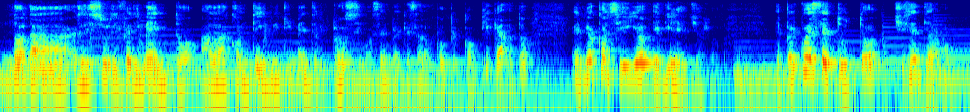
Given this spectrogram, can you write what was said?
non ha nessun riferimento alla continuity, mentre il prossimo sembra che sarà un po' più complicato, e il mio consiglio è di leggerlo. E per questo è tutto, ci sentiamo.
